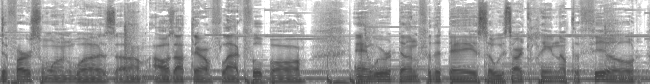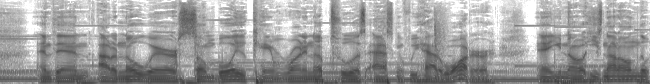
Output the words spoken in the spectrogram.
the first one was um, I was out there on flag football, and we were done for the day, so we started cleaning up the field. And then out of nowhere, some boy came running up to us asking if we had water and you know he's not on the,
